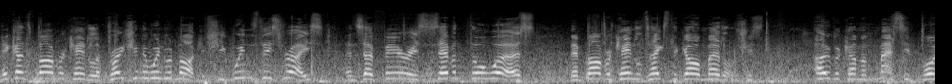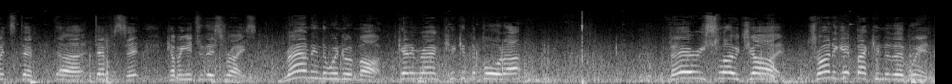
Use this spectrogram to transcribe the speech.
Here comes Barbara Kendall approaching the windward mark. If she wins this race and Sophia is seventh or worse, then Barbara Kendall takes the gold medal. She's overcome a massive points uh, deficit coming into this race. Rounding the windward mark, getting around, kicking the board up. Very slow jibe, trying to get back into the wind.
